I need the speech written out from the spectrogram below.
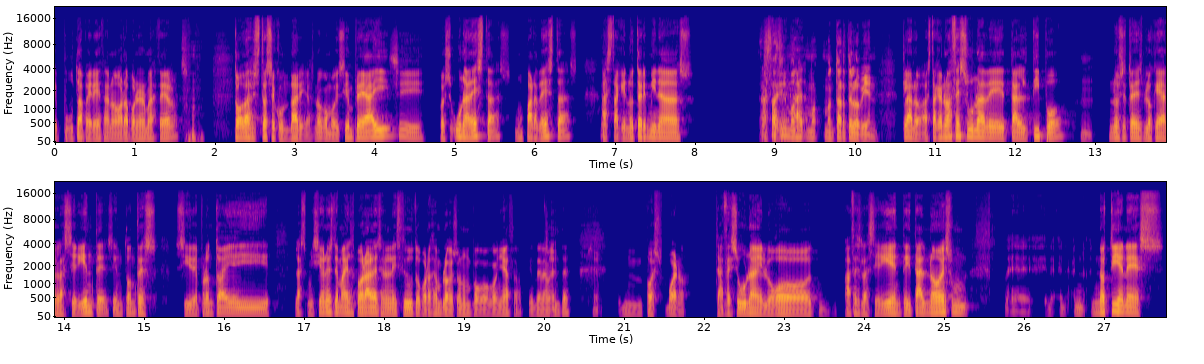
qué puta pereza no ahora ponerme a hacer todas estas secundarias, ¿no? Como siempre hay Sí. pues una de estas, un par de estas, hasta que no terminas. Es fácil que- mon- mo- montártelo bien. Claro, hasta que no haces una de tal tipo, Mm. no se te desbloquean las siguientes. Entonces, si de pronto hay las misiones de Miles Morales en el instituto, por ejemplo, que son un poco coñazo, sinceramente, sí. mm, pues bueno, te haces una y luego haces la siguiente y tal. No es un. eh, no tienes,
